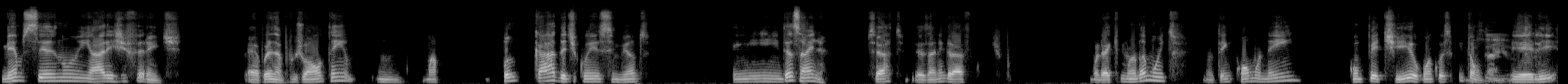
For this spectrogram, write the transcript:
mesmo sendo em áreas diferentes. É, por exemplo, o João tem um- uma pancada de conhecimento em design, certo? Design gráfico. Tipo, moleque manda muito. Não tem como nem competir, alguma coisa. Então, ele,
